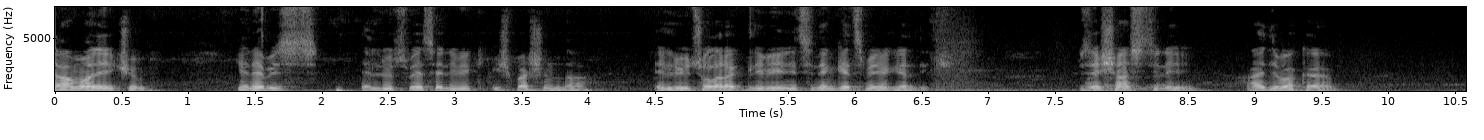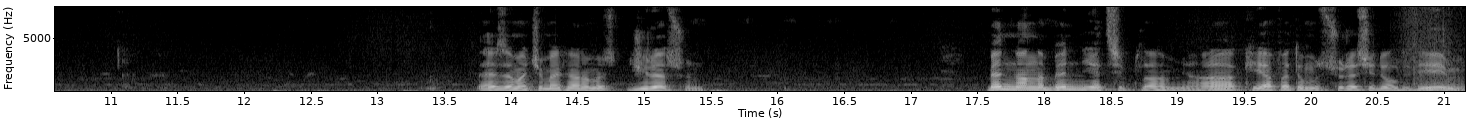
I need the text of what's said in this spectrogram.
Selamünaleyküm. Gene biz 53 vs Livik iş başında. 53 olarak Livik'in içinden geçmeye geldik. Bize şans dileyin. Haydi bakalım. Her zamanki mekanımız Giresun. Ben anla ben niye çıplağım ya? Ha, kıyafetimin süresi doldu değil mi?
